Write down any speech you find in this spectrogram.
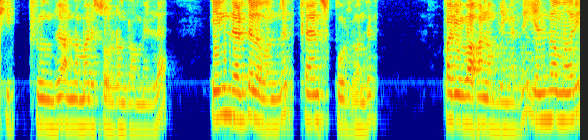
சிற்றுந்து அந்த மாதிரி சொல்கிறோம் தமிழில். இந்த இடத்துல வந்து டிரான்ஸ்போர்ட் வந்து பரிவாகனம் அப்படிங்கிறது எந்த மாதிரி?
